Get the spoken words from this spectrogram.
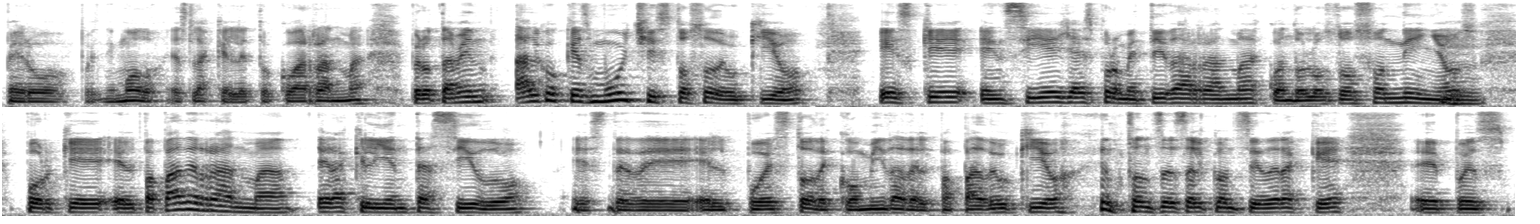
pero pues ni modo, es la que le tocó a Ranma. Pero también algo que es muy chistoso de Ukio es que en sí ella es prometida a Ranma cuando los dos son niños, porque el papá de Ranma era cliente asiduo este de el puesto de comida del papá de Ukio entonces él considera que eh, pues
